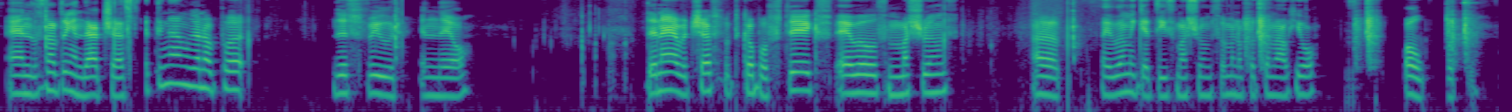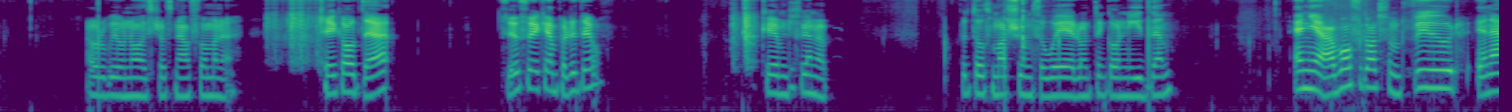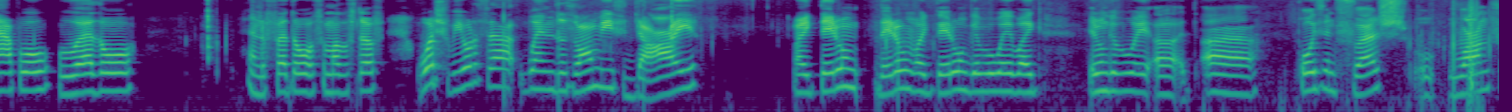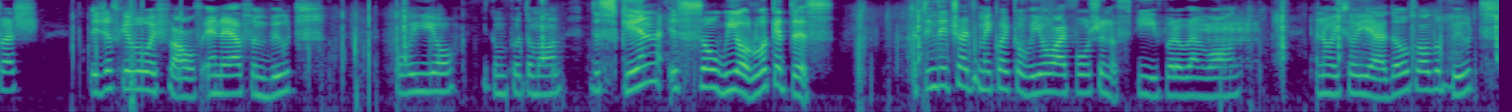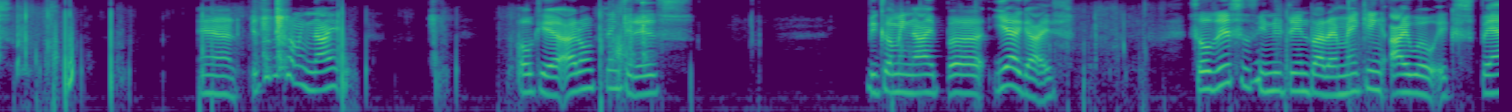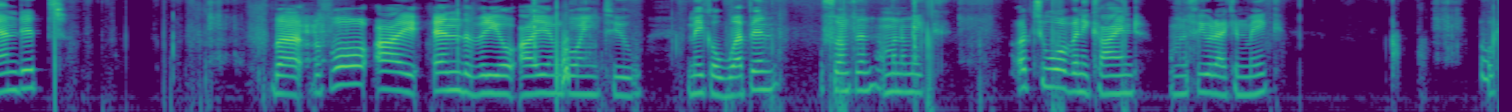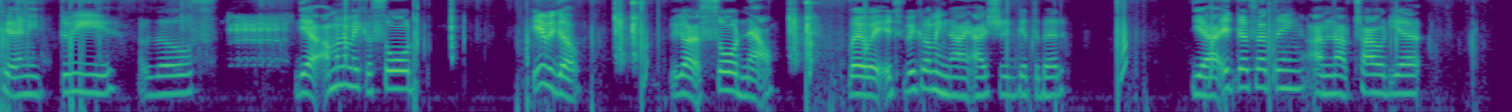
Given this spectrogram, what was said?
and there's nothing in that chest. I think I'm gonna put this food in there. Then I have a chest with a couple of sticks, arrows, mushrooms. Uh, wait, let me get these mushrooms. I'm gonna put them out here. Oh, what the? That would be a noise just now, so I'm gonna take out that. Seriously, I can't put it there? Okay, I'm just gonna put those mushrooms away. I don't think I'll need them. And yeah, I've also got some food, an apple, leather, and a feather, or some other stuff. What's weird is that when the zombies die, like they don't, they don't like they don't give away like they don't give away uh uh poison flesh raw flesh. They just give away fowls, and they have some boots over here. You can put them on. The skin is so weird. Look at this. I think they tried to make like a real life version of Steve, but it went wrong. Anyway, so yeah, those are the boots. And is it becoming night? Okay, I don't think it is becoming night, but yeah, guys. So this is the new thing that I'm making. I will expand it. But before I end the video, I am going to make a weapon or something. I'm gonna make a tool of any kind. I'm gonna see what I can make. Okay, I need three those. Yeah, I'm gonna make a sword. Here we go. We got a sword now. Wait, wait, it's becoming night. I should get to bed. Yeah, it does that thing. I'm not tired yet.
